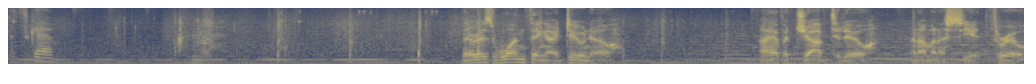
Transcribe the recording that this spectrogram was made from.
Let's go. There is one thing I do know. I have a job to do, and I'm gonna see it through.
